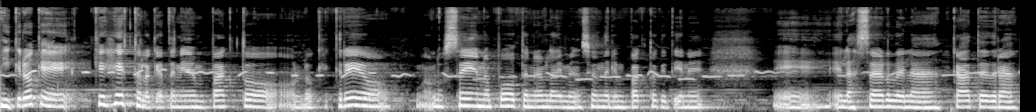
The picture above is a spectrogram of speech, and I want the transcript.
Y creo que, ¿qué es esto lo que ha tenido impacto? Lo que creo, no lo sé, no puedo tener la dimensión del impacto que tiene eh, el hacer de la cátedra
